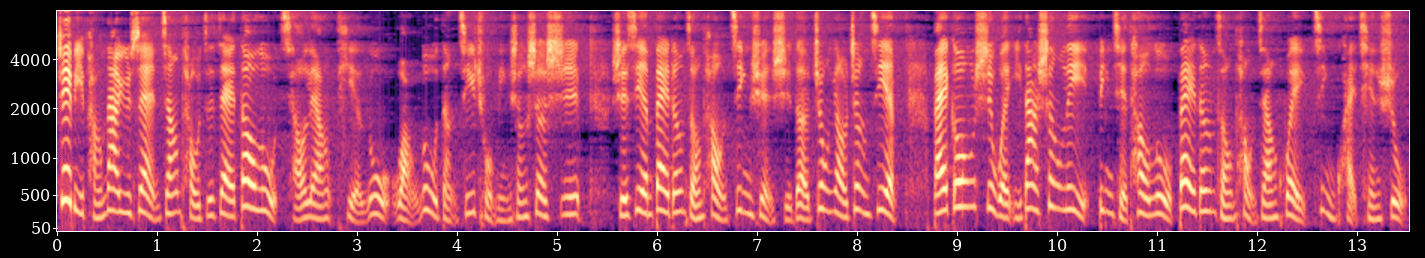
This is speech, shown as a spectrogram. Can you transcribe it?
这笔庞大预算将投资在道路、桥梁、铁路、网路等基础民生设施，实现拜登总统竞选时的重要政见。白宫视为一大胜利，并且透露拜登总统将会尽快签署。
